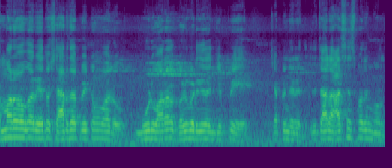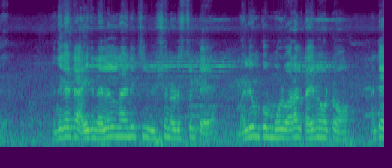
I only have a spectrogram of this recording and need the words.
ఎంఆర్ఓ గారు ఏదో శారదాపీఠం వారు మూడు వారాలు గడువు అడిగారని చెప్పి చెప్పడం జరిగింది. ఇది చాలా ఆశాస్పదంగా ఉంది. ఎందుకంటే ఐదు నెలల నాటి నుంచి ఈ విషయం నడుస్తుంటే మళ్ళీ ఇంకో మూడు వారాలు టైం ఇవ్వటం అంటే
